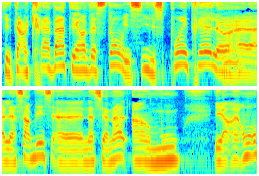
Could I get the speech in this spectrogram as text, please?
qui est en cravate et en veston ici. Il se pointerait là, mm. à, l'Assemblée euh, nationale en mou. Et on,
